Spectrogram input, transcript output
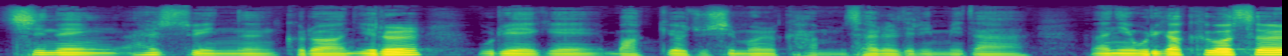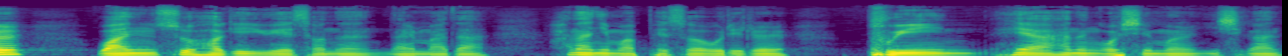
진행할 수 있는 그러한 일을 우리에게 맡겨 주심을 감사를 드립니다. 하나님, 우리가 그것을 완수하기 위해서는 날마다 하나님 앞에서 우리를 부인해야 하는 것임을 이 시간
